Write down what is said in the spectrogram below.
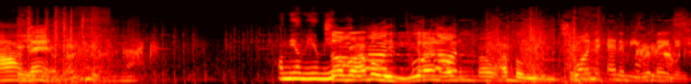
Ah, damn. Oh, on me, on me, on me. So, bro, I believe you. You got an Odin, bro. I believe in you. One enemy remaining.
